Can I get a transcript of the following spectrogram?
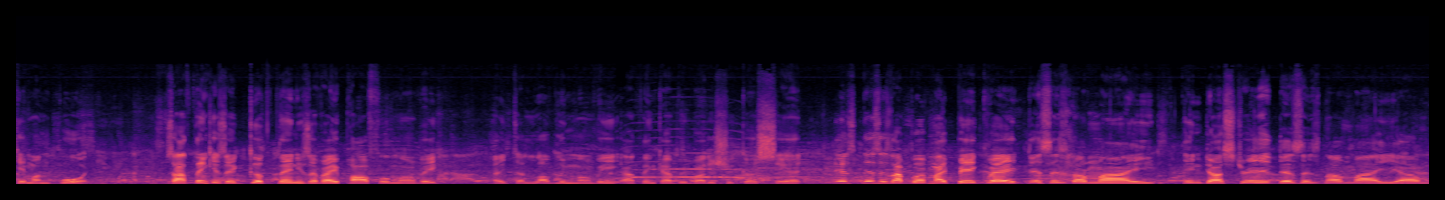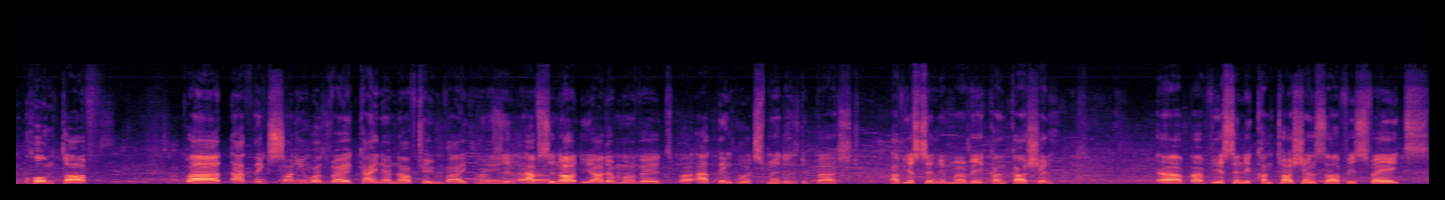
came on board. So I think it's a good thing. It's a very powerful movie. It's a lovely movie. I think everybody should go see it. This this is above my pay grade. This is not my industry. This is not my um, home turf. But I think Sony was very kind enough to invite me. I've seen all the other movies, but I think Will Smith is the best. Have you seen the movie Concussion? Uh, have you seen the contortions of his face?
